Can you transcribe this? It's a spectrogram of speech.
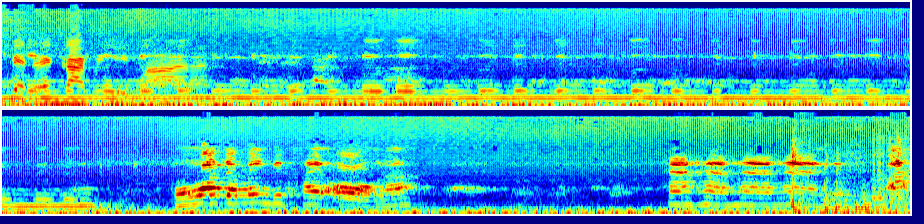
เราเปลี่ยนให้กลายเป็นหิมะนะผมว่าจะไม่มีใครออกนะฮ่าฮ่าฮ่าฮ่าหนึ่งอะ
